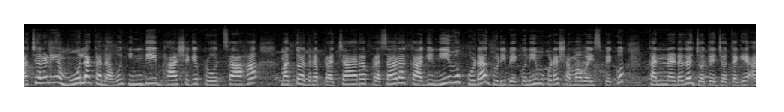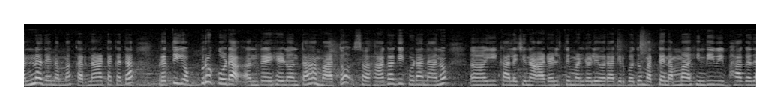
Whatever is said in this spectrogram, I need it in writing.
ಆಚರಣೆಯ ಮೂಲಕ ನಾವು ಹಿಂದಿ ಭಾಷೆಗೆ ಪ್ರೋತ್ಸಾಹ ಮತ್ತು ಅದರ ಪ್ರಚಾರ ಪ್ರಸಾರಕ್ಕಾಗಿ ನೀವು ಕೂಡ ದುಡಿಬೇಕು. ನೀವು ಕೂಡ ಶ್ರಮ ವಹಿಸಬೇಕು. ಕನ್ನಡದ ಜೊತೆ ಜೊತೆಗೆ ಅನ್ನದೇ ನಮ್ಮ ಕರ್ನಾಟಕದ ಪ್ರತಿಯೊಬ್ಬರು ಕೂಡ ಅಂದರೆ ಹೇಳುವಂತಹ ಮಾತು. ಸೊ ಹಾಗಾಗಿ ಕೂಡ ನಾನು ಈ ಕಾಲೇಜಿನ ಆಡಳಿತ ಮಂಡಳಿಯವರಾಗಿರ್ಬೋದು, ಮತ್ತು ನಮ್ಮ ಹಿಂದಿ ವಿಭಾಗದ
